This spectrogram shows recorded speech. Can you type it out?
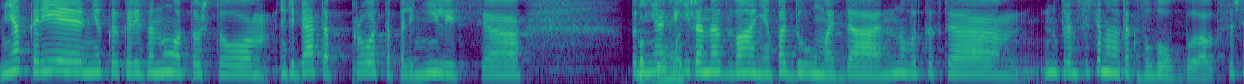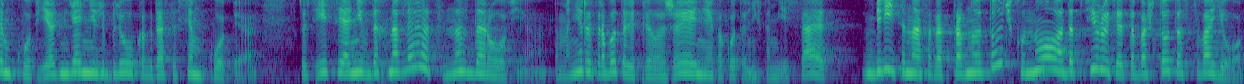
Меня скорее несколько резануло то, что ребята просто поленились Поменять какие-то названия, подумать, да. Ну вот как-то, ну прям совсем оно так в лоб было, вот совсем копия. Я, я не люблю, когда совсем копия. То есть если они вдохновляются на здоровье, там они разработали приложение, какой-то у них там есть сайт, берите нас как отправную точку, но адаптируйте это во что-то свое.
